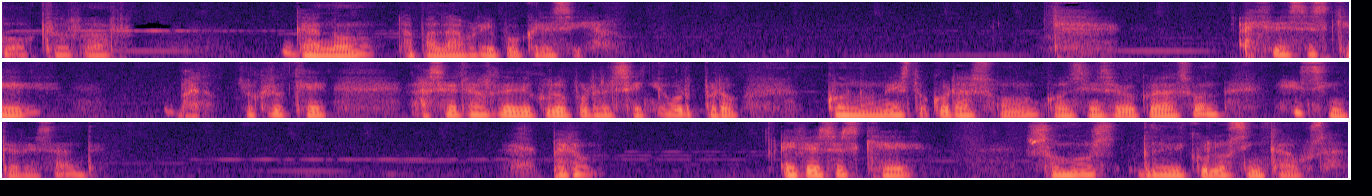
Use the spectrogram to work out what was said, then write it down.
¡Oh, qué horror! Ganó la palabra hipocresía. Hay veces que, bueno, yo creo que hacer el ridículo por el Señor, pero con honesto corazón, con sincero corazón, es interesante. Pero hay veces que somos ridículos sin causa.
